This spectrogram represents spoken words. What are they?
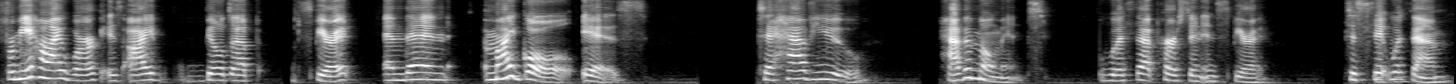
for me how I work is I build up spirit, and then my goal is to have you have a moment with that person in spirit, to sit mm-hmm. with them,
